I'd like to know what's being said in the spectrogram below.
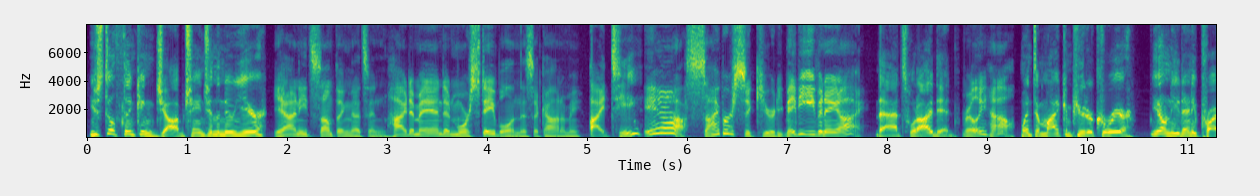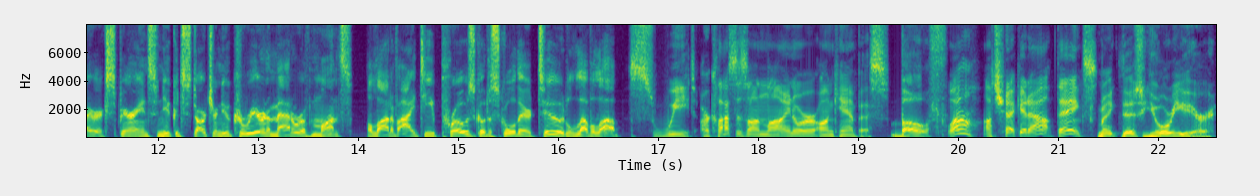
You still thinking job change in the new year? Yeah, I need something that's in high demand and more stable in this economy. IT? Yeah, cybersecurity, maybe even AI. That's what I did. Really? How? Went to My Computer Career. You don't need any prior experience, and you could start your new career in a matter of months. A lot of IT pros go to school there too to level up. Sweet. Are classes online or on campus? Both. Wow, I'll check it out. Thanks. Make this your year.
